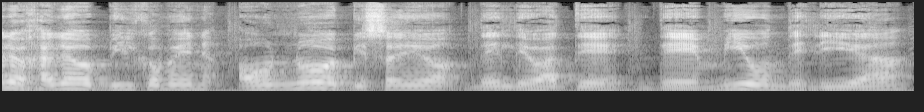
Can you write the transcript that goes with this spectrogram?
Halo, halo, willkommen a un nuevo episodio del debate de mi Bundesliga.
